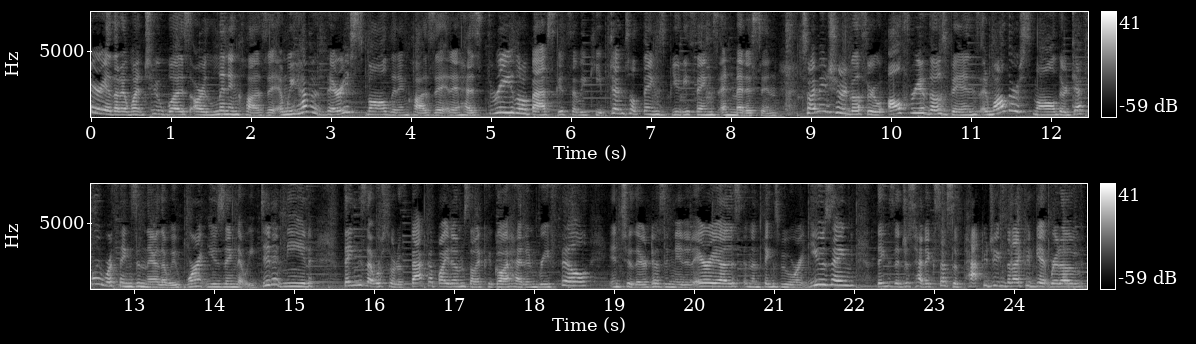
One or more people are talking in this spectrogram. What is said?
area that I went to was our linen closet and we have a very small linen closet and it has three little baskets that we keep dental things, beauty things, and medicine. So I made sure to go through all three of those bins and while they're small, there definitely were things in there that we weren't using that we didn't need, things that were sort of backup items that I could go ahead and refill into their designated areas and then things we weren't using, things that just had excessive packaging that I could get rid of.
